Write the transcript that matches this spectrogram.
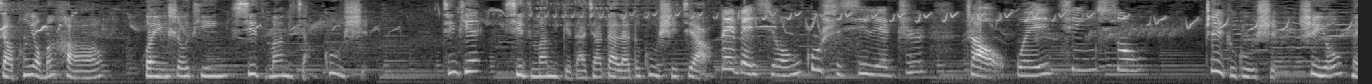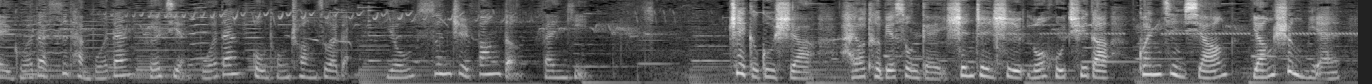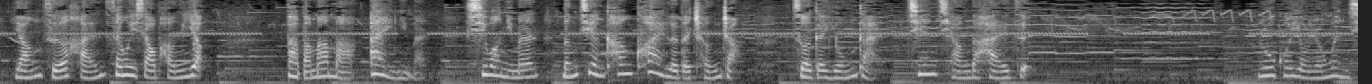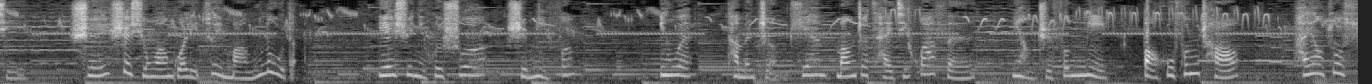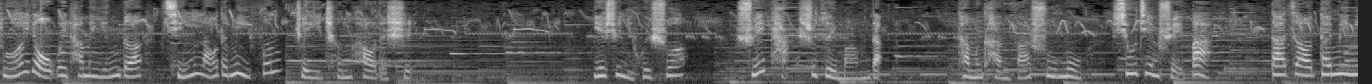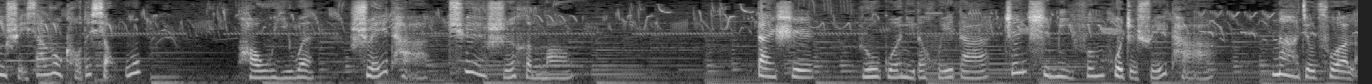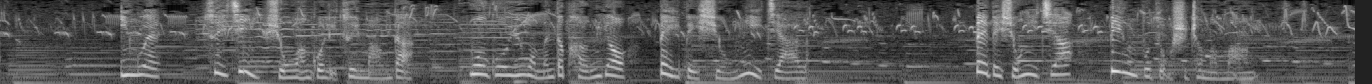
小朋友们好，欢迎收听西子妈咪讲故事。今天西子妈咪给大家带来的故事叫《贝贝熊故事系列之找回轻松》。这个故事是由美国的斯坦伯丹和简伯丹共同创作的，由孙志芳等翻译。这个故事啊，还要特别送给深圳市罗湖区的关进祥、杨胜勉、杨泽涵三位小朋友。爸爸妈妈爱你们，希望你们能健康快乐的成长，做个勇敢坚强的孩子。如果有人问起谁是熊王国里最忙碌的，也许你会说是蜜蜂，因为他们整天忙着采集花粉。酿制蜂蜜，保护蜂巢，还要做所有为他们赢得勤劳的蜜蜂这一称号的事。也许你会说，水獭是最忙的，它们砍伐树木，修建水坝，打造带秘密水下入口的小屋。毫无疑问，水獭确实很忙。但是，如果你的回答真是蜜蜂或者水獭，那就错了，因为最近熊王国里最忙的，莫过于我们的朋友贝贝熊一家了。贝贝熊一家并不总是这么忙，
